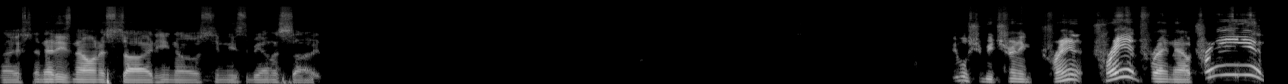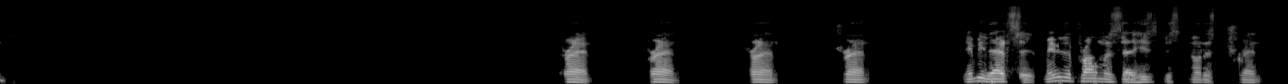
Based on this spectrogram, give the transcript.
Nice. And Eddie's now on his side. He knows he needs to be on his side. People should be training Trent Trent right now. Trent. Trent. Trent. Trent. Trent. Maybe that's it. Maybe the problem is that he's just known as Trent.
